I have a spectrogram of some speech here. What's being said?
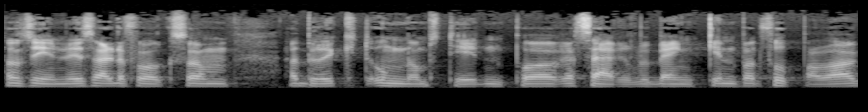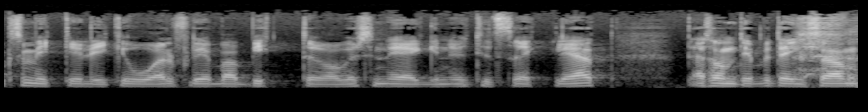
sannsynligvis er det folk som har brukt ungdomstiden på reservebenken på et fotballag som ikke liker OL fordi de bare bitter over sin egen utilstrekkelighet. Det er sånne type ting som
